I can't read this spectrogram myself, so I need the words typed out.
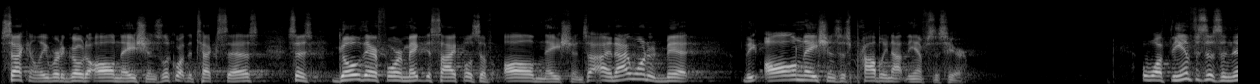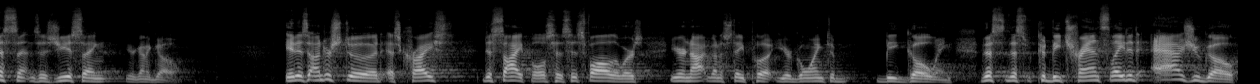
Secondly, we're to go to all nations. Look what the text says. It says, Go therefore and make disciples of all nations. And I want to admit, the all nations is probably not the emphasis here. What the emphasis in this sentence is Jesus saying, You're going to go. It is understood as Christ's disciples, as his followers, you're not going to stay put. You're going to be going. This, this could be translated as you go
